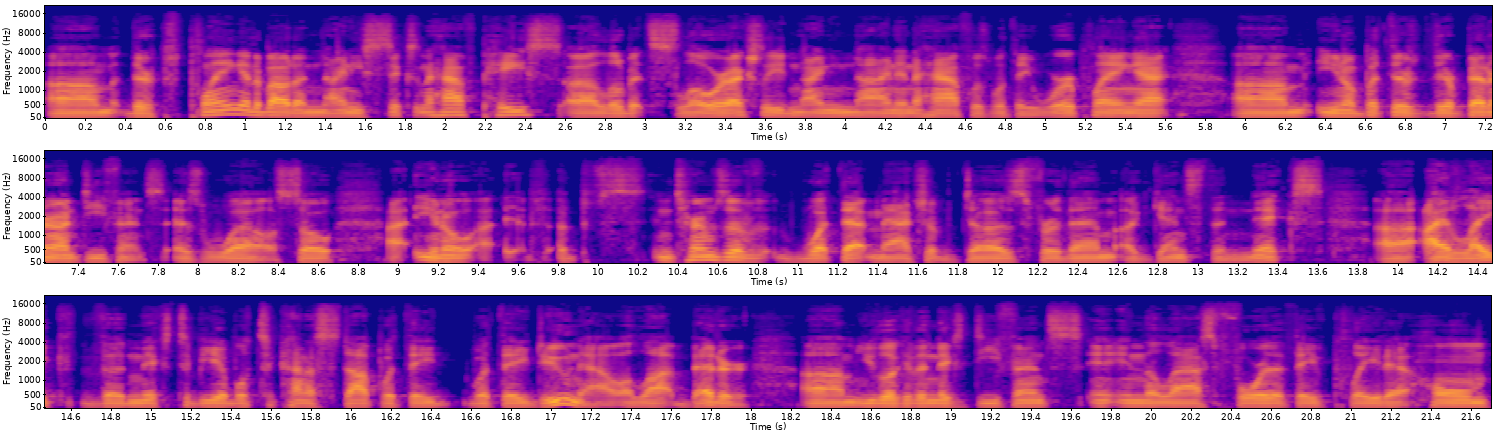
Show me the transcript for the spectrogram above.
Um, they're playing at about a 96 and a half pace, uh, a little bit slower actually. 99 and a half was what they were playing at. Um, you know, but they're they're better on defense as well. So uh, you know, uh, in terms of what that matchup does for them against the Knicks, uh, I like the Knicks to be able to kind of stop what they what they do now a lot better. Um, you look at the Knicks defense in, in the last four that they've played at home.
